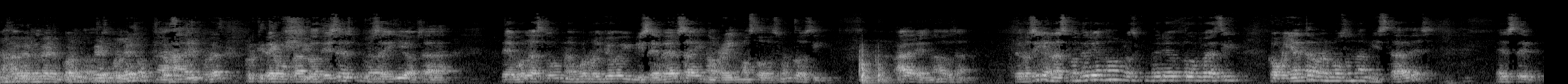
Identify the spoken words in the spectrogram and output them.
ajá, bueno, del del- culero. Ajá, culero. Porque Pero te- cuando dices, pues ahí, o sea, te burlas tú, me burlo yo y viceversa y nos reímos todos juntos y padre, ¿no? O sea, pero sí, en la secundaria no, en la secundaria todo fue así, como ya entablamos unas amistades, este,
